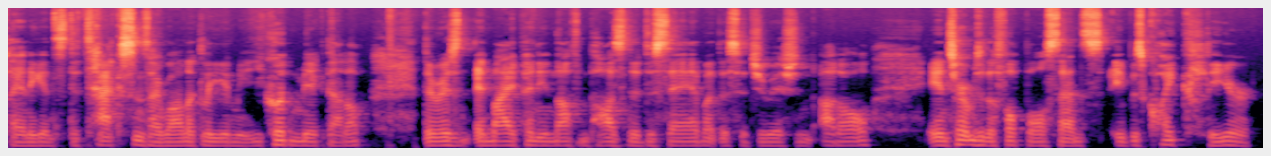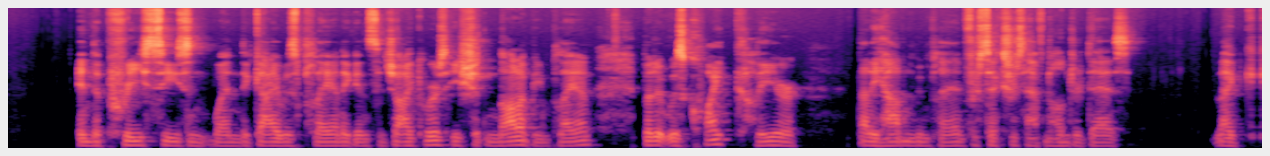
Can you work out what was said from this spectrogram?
playing against the Texans. Ironically, I mean you couldn't make that up. There is, in my opinion, nothing positive to say about the situation at all. In terms of the football sense, it was quite clear in the preseason when the guy was playing against the Jaguars, he should not have been playing, but it was quite clear that he hadn't been playing for six or seven hundred days. Like,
